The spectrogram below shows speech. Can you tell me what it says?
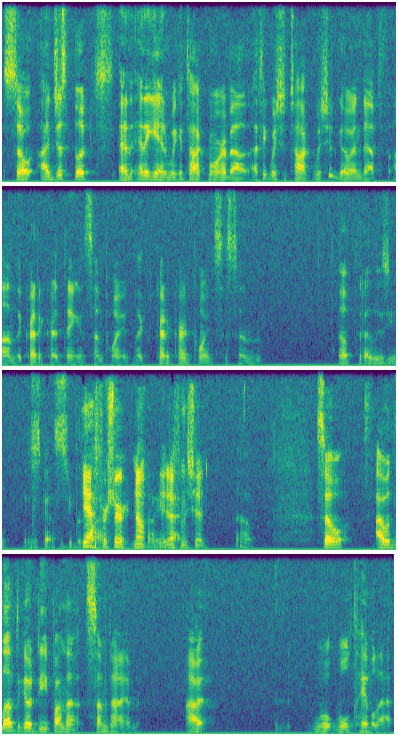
So I just booked, and, and again, we could talk more about. I think we should talk. We should go in depth on the credit card thing at some point, like credit card point system. Oh, did I lose you? You just got super. Yeah, quiet. for sure. No, Oh, you definitely should. Oh, So I would love to go deep on that sometime. I we'll, we'll table that.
